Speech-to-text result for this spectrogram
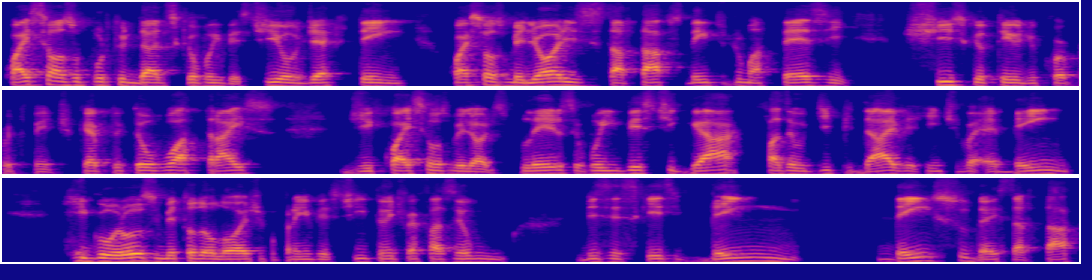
quais são as oportunidades que eu vou investir, onde é que tem, quais são as melhores startups dentro de uma tese X que eu tenho de corporate venture capital, então eu vou atrás de quais são os melhores players, eu vou investigar, fazer o deep dive, a gente vai, é bem rigoroso e metodológico para investir, então a gente vai fazer um business case bem denso da startup,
